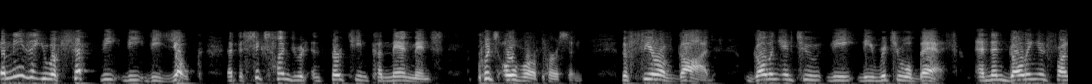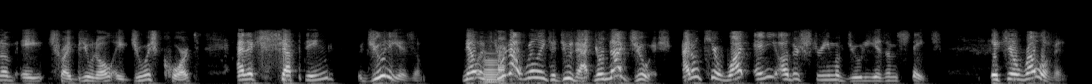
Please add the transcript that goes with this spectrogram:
it means that you accept the, the, the yoke that the 613 commandments puts over a person. The fear of God, going into the, the ritual bath, and then going in front of a tribunal, a Jewish court, and accepting Judaism. Now, if you're uh-huh. not willing to do that, you're not Jewish. I don't care what any other stream of Judaism states. It's irrelevant.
